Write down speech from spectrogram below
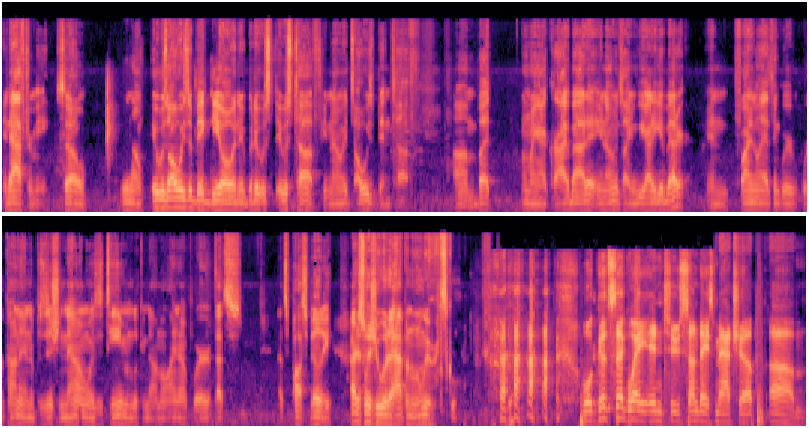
and after me. So you know, it was always a big deal, and it, but it was it was tough. You know, it's always been tough. Um, but I'm like, I cry about it. You know, it's like we got to get better. And finally, I think we're we're kind of in a position now as a team and looking down the lineup where that's that's a possibility. I just wish it would have happened when we were in school. well, good segue into Sunday's matchup. Um,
